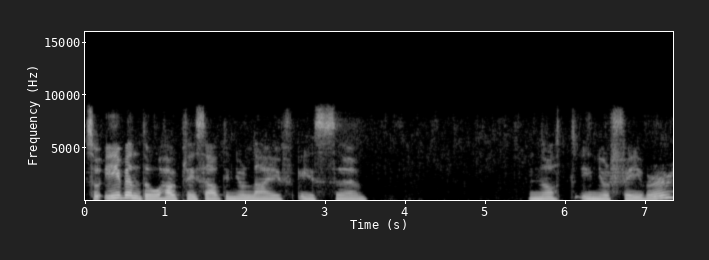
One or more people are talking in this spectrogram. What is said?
so even though how it plays out in your life is um, not in your favor,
